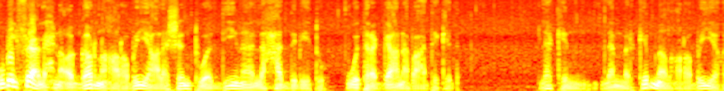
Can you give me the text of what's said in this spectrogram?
وبالفعل إحنا أجرنا عربية علشان تودينا لحد بيته وترجعنا بعد كده. لكن لما ركبنا العربية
